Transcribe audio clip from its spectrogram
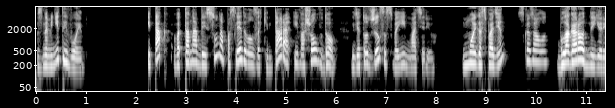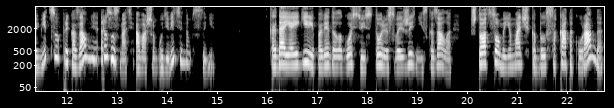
Знаменитый воин Итак, Ватанабе Исуна последовал за Кентара и вошел в дом, где тот жил со своей матерью. «Мой господин?» Сказал он, Благородный Еремицу приказал мне разузнать о вашем удивительном сыне. Когда я Игири поведала гостю историю своей жизни и сказала, что отцом ее мальчика был Саката Куранда,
